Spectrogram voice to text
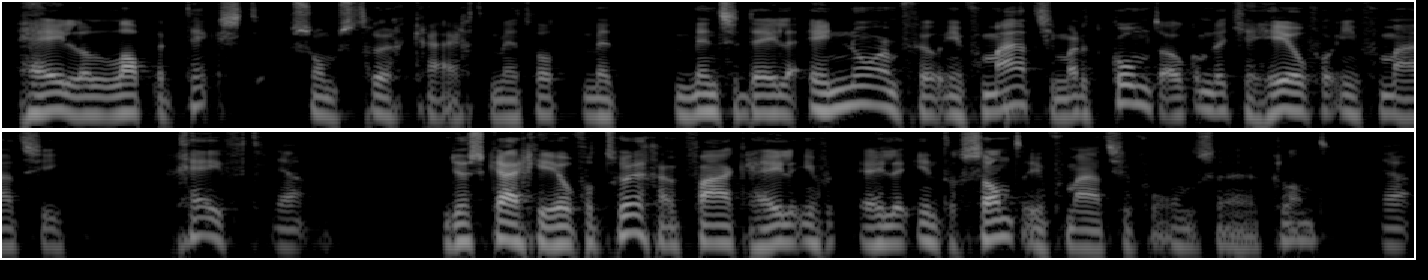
hele lappen tekst soms terugkrijgt met wat met mensen delen enorm veel informatie. Maar dat komt ook omdat je heel veel informatie geeft. Ja. Dus krijg je heel veel terug en vaak hele, hele interessante informatie voor onze klanten. Ja.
